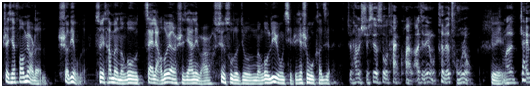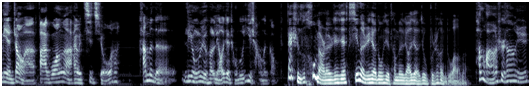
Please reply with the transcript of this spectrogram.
这些方面的设定的，所以他们能够在两个多月的时间里边，迅速的就能够利用起这些生物科技来。就他们学习的速度太快了，而且那种特别从容，对，什么摘面罩啊、发光啊，还有气球啊。他们的利用率和了解程度异常的高，但是后面的这些新的这些东西，他们了解的就不是很多了嘛。他们好像是相当于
